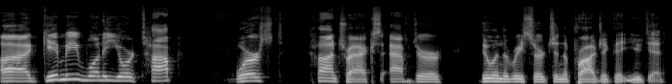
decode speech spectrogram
Uh, give me one of your top worst contracts after doing the research in the project that you did.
